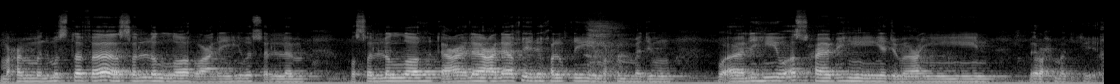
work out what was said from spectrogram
محمد مصطفى صلى الله عليه وسلم. وصلى الله تعالى على خير خلقه محمد وآله وأصحابه أجمعين. برحمتك يا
